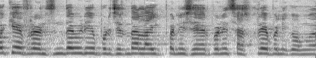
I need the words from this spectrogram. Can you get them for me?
ஓகே ஃப்ரெண்ட்ஸ் இந்த வீடியோ பிடிச்சிருந்தா லைக் பண்ணி ஷேர் பண்ணி சப்ஸ்கிரைப் பண்ணிக்கோங்க.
